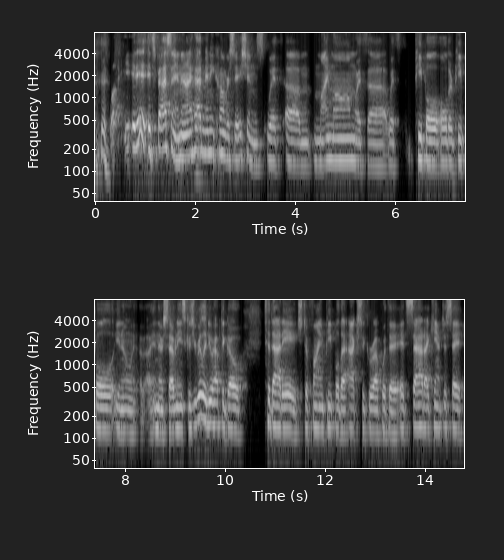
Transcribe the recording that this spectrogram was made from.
well, it is. It's fascinating, and I've had many conversations with um, my mom, with uh, with people, older people, you know, in their seventies, because you really do have to go to that age to find people that actually grew up with it. It's sad. I can't just say,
